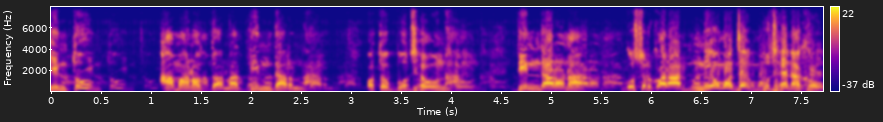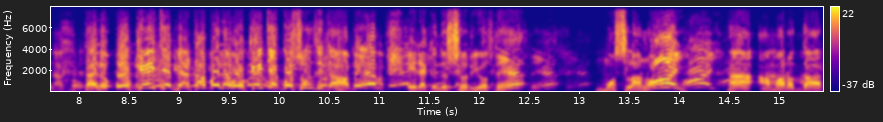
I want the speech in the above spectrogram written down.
কিন্তু আমানতদার না, দিনদার না। অত বুঝেও না, দিনদারও না, গোসল করার নিয়ম বুঝে রাখো তাহলে ওকেই যে বেটা বলে ওকেই যে গোসল দিতে হবে, এটা কিন্তু শরীয়তে মশলা নয়। হ্যাঁ আমানতদার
